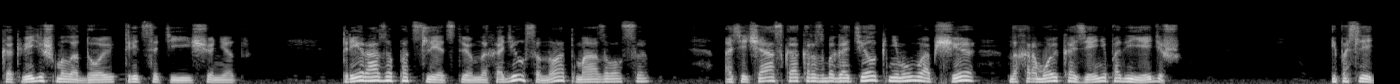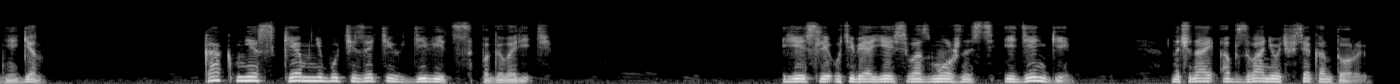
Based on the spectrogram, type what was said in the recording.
Как видишь, молодой, тридцати еще нет. Три раза под следствием находился, но отмазывался. А сейчас, как разбогател, к нему вообще на хромой козе не подъедешь. И последнее, Ген. Как мне с кем-нибудь из этих девиц поговорить? Если у тебя есть возможность и деньги, начинай обзванивать все конторы.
